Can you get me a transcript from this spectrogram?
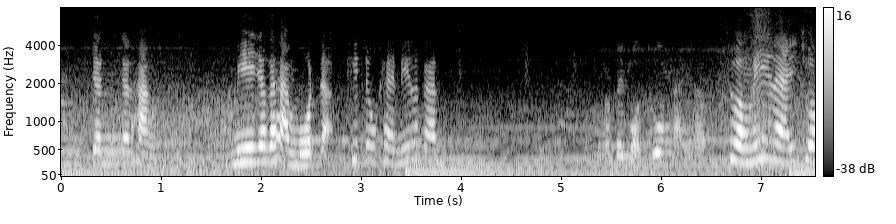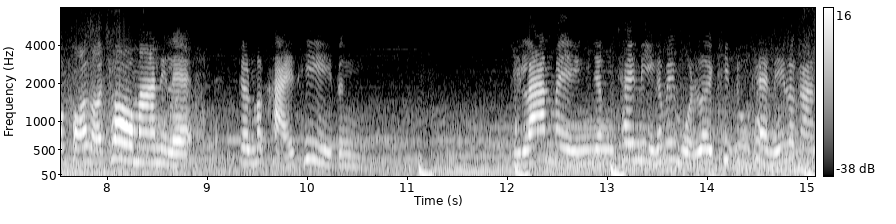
ำจนกระทั่งมีจนกระทั่งหมดอะคิดดูแค่นี้แล้วกัน มันไปหมดช่วงไหนครับ ช่วงนี้แหละไอ้ช่วงคอสอช่อมานี่แหละ จนมาขายที่ตึง กี่ล้านมาเองยังใช้หนี้ก็ไม่หมดเลยคิดดูแค่นี้แล้วกัน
